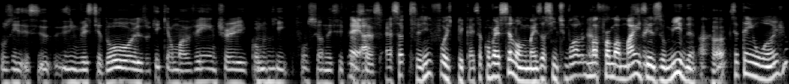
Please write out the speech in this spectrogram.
os, esses investidores, o que, que é uma venture como uhum. que funciona esse processo. É, essa, se a gente for explicar, essa conversa é longa, mas assim, de uma, é, forma mais sim. resumida, uhum. você tem o anjo,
